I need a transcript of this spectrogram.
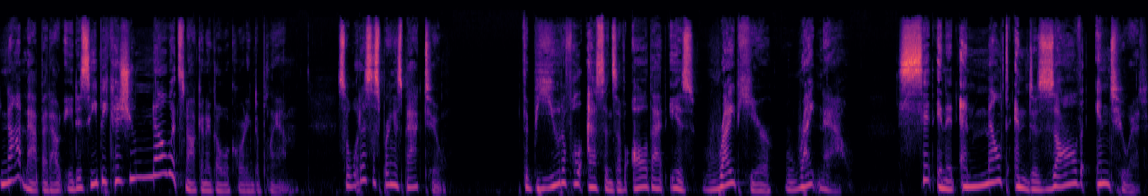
not map it out A to Z because you know it's not going to go according to plan. So, what does this bring us back to? The beautiful essence of all that is right here, right now. Sit in it and melt and dissolve into it.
